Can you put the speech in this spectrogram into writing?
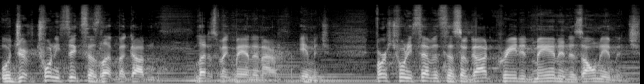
well, 26 says, let God let us make man in our image. Verse 27 says, So God created man in his own image.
